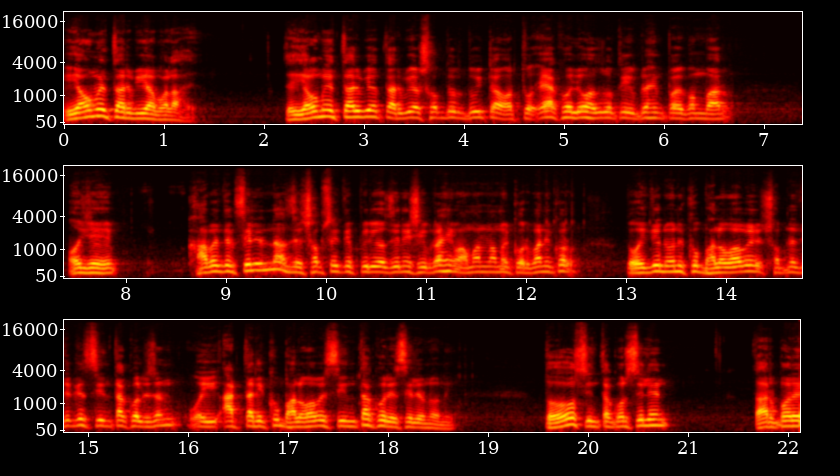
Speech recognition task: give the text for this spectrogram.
ইয়মের তারবিয়া বলা হয়। তো ইয়মের তারবিয়া তারবিয়া শব্দের দুইটা অর্থ এক হলো হজরত ইব্রাহিম পয়গম্বর, ওই যে খাবে দেখছিলেন না যে সবচেয়ে প্রিয় জিনিস ইব্রাহিম, আমার নামে কোরবানি করো। তো ওই দিন উনি খুব ভালোভাবে স্বপ্নে থেকে চিন্তা করেছেন, ওই আট তারিখ খুব ভালোভাবে চিন্তা করেছিলেন উনি। তো চিন্তা করছিলেন, তারপরে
